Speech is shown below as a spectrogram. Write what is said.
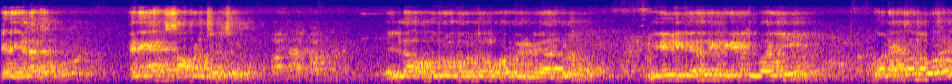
எனக்கு என்ன எனக்கு சாப்பிட சொல்லி சொல்லுவோம். எல்லா பூர்வ கூட்டம் உறவினர்களும் வேண்டுகிறதை கேட்டு வாங்கி வணக்கம் போல்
